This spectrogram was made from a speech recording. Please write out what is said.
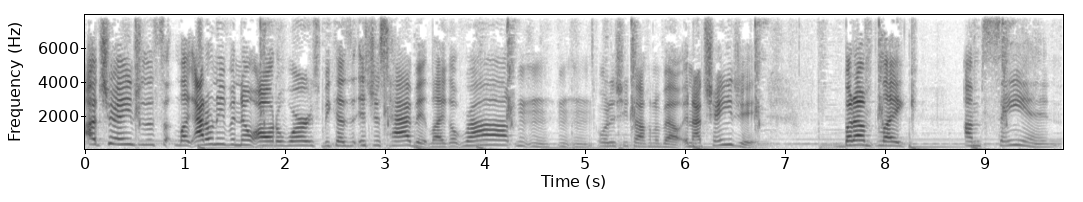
I change this like I don't even know all the words because it's just habit like a rock mm-mm, mm-mm. what is she talking about and I change it but I'm like I'm saying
